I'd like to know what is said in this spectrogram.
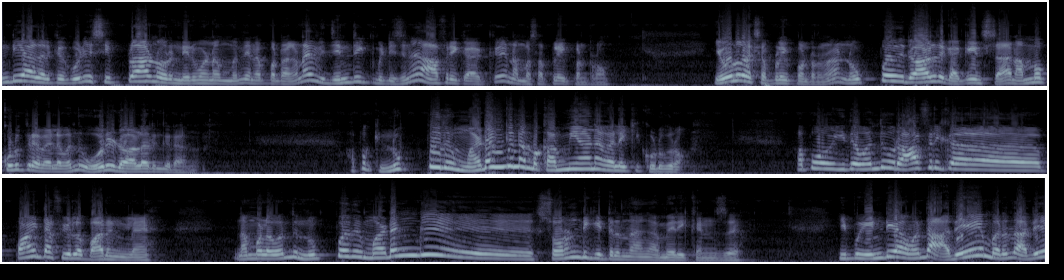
இந்தியாவில் இருக்கக்கூடிய சிப்லான்னு ஒரு நிறுவனம் வந்து என்ன பண்ணுறாங்கன்னா இது ஜென்ரிக் மெடிசனை ஆஃப்ரிக்காவுக்கு நம்ம சப்ளை பண்ணுறோம் எவ்வளோ சப்ளை பண்ணுறோன்னா முப்பது டாலருக்கு அகேன்ஸ்டாக நம்ம கொடுக்குற விலை வந்து ஒரு டாலருங்கிறாங்க. அப்போ முப்பது மடங்கு நம்ம கம்மியான விலைக்கு கொடுக்குறோம். அப்போது இதை வந்து ஒரு ஆஃப்ரிக்கா பாயிண்ட் ஆஃப் வியூவில் பாருங்களேன். நம்மளை வந்து முப்பது மடங்கு சுரண்டிக்கிட்டு இருந்தாங்க அமெரிக்கன்ஸு. இப்போ இந்தியா வந்து அதே மருந்து அதே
